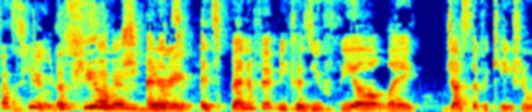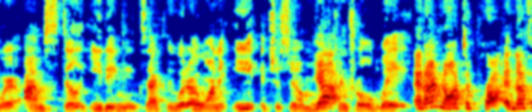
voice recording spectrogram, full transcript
That's huge. That's huge. That And very- it's it's benefit because you feel like justification where I'm still eating exactly what I want to eat. It's just in a more Yeah. controlled way. and I'm not deprived and that's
